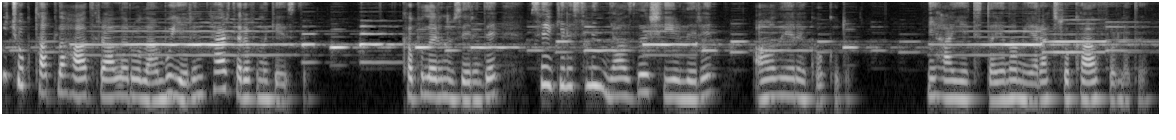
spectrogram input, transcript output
Birçok tatlı hatıraları olan bu yerin her tarafını gezdi. Kapıların üzerinde sevgilisinin yazdığı şiirleri ağlayarak okudu. Nihayet dayanamayarak sokağa fırladı.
